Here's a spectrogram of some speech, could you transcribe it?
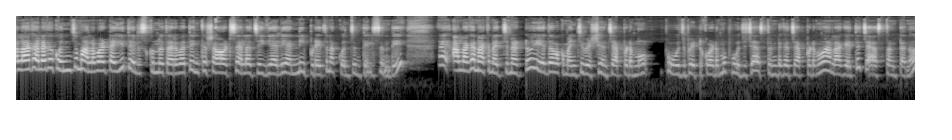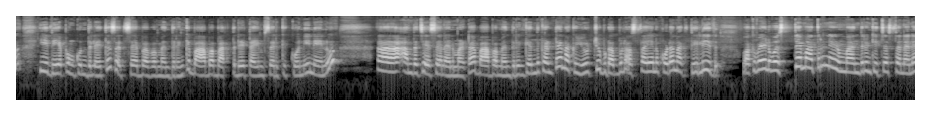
అలాగలాగా కొంచెం అలవాటు అయ్యి తెలుసుకున్న తర్వాత ఇంకా షార్ట్స్ ఎలా చెయ్యాలి అన్నీ ఇప్పుడైతే నాకు కొంచెం తెలిసింది. అలాగా నాకు నచ్చినట్టు ఏదో ఒక మంచి విషయం చెప్పడము పూజ పెట్టుకోవడము పూజ చేస్తుండగా చెప్పడము అలాగైతే చేస్తుంటాను. ఈ దీపం కుందులైతే సత్యసాయిబాబా మందిరంకి బాబా బర్త్డే టైం సరికి కొని నేను అందచేశానమాట బాబా మందిరంకి ఎందుకంటే నాకు యూట్యూబ్ డబ్బులు వస్తాయని కూడా నాకు తెలియదు ఒకవేళ వస్తే మాత్రం నేను మందిరంకి ఇచ్చేస్తానని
